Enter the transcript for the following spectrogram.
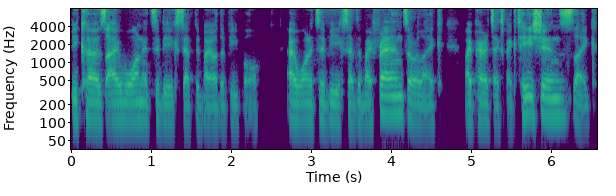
because I wanted to be accepted by other people. I wanted to be accepted by friends or like my parents' expectations. Like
